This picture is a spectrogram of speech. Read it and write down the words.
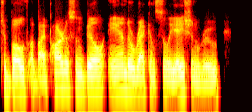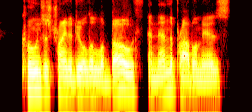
to both a bipartisan bill and a reconciliation route. Coons is trying to do a little of both. And then the problem is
